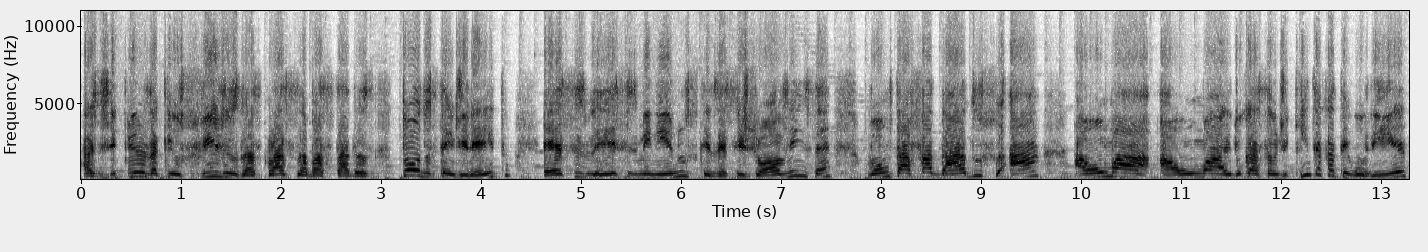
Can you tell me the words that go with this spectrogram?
as disciplinas a que os filhos das classes abastadas todos têm direito, esses, esses meninos, quer dizer, esses jovens, né, vão estar fadados a, a, uma, a uma educação de quinta categoria,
